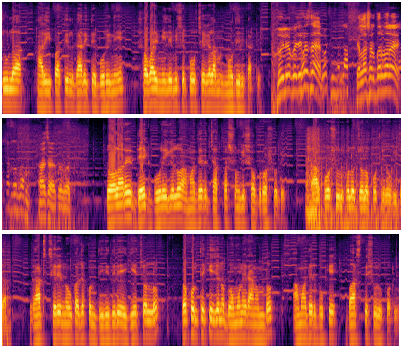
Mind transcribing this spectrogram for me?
চুলা হাঁড়ি পাতিল গাড়িতে ভরে নিয়ে সবাই মিলেমিশে পৌঁছে গেলাম নদীর ঘাটে দুই লোক হয়ে যেতেছেন কেলাসার দরবারে? আচ্ছা দরবার ট্রলারের ডেক ভরে গেল আমাদের যাত্রার সঙ্গী সব রসদে। তারপর শুরু হলো জলপথের অভিযান। ঘাট ছেড়ে নৌকা যখন ধীরে ধীরে এগিয়ে চলল তখন থেকেই যেন ভ্রমণের আনন্দ আমাদের বুকে বাঁচতে শুরু করল।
